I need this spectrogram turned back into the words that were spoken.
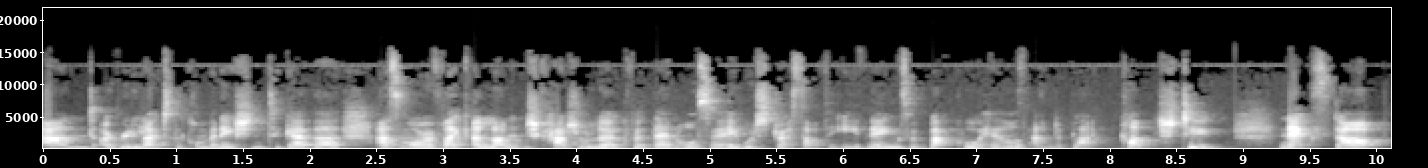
and I really liked the combination together as more of like a lunch casual look, but then also able to dress up for evenings with black court heels and a black clutch too. Next up,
